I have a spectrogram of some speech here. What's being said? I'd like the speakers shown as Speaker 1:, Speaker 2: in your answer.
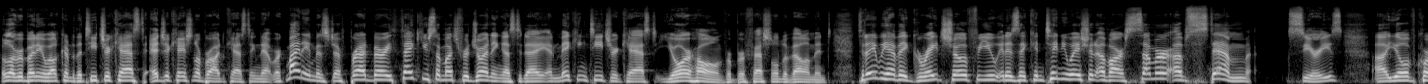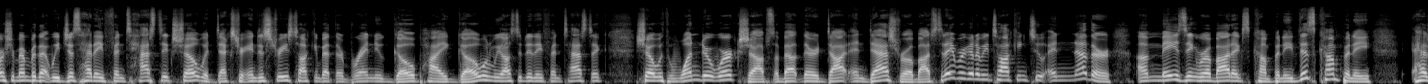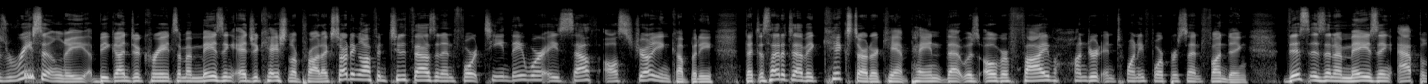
Speaker 1: Hello, everybody, and welcome to the TeacherCast Educational Broadcasting Network. My name is Jeff Bradbury. Thank you so much for joining us today and making TeacherCast your home for professional development. Today, we have a great show for you. It is a continuation of our Summer of STEM series. Uh, you'll, of course, remember that we just had a fantastic show with Dexter Industries talking about their brand new GoPiGo. And we also did a fantastic show with Wonder Workshops about their dot and dash robots. Today, we're going to be talking to another amazing robotics company. This company has recently begun to create some amazing educational products. Starting off in 2014, they were a South Australian company that decided to have a Kickstarter campaign that was over 524% funding. This is an amazing application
